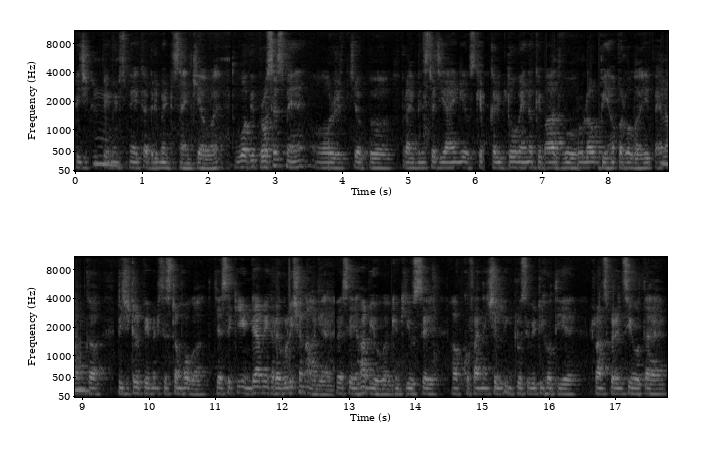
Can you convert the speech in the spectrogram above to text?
डिजिटल पेमेंट्स में एक एग्रीमेंट साइन किया हुआ है। तो वो अभी प्रोसेस में है और जब प्राइम मिनिस्टर जी आएँगे उसके करीब दो महीनों के बाद वो रोल आउट भी यहाँ पर होगा। ये पहला उनका डिजिटल पेमेंट सिस्टम होगा। जैसे कि इंडिया में एक रेवोल्यूशन आ गया है वैसे यहाँ भी होगा क्योंकि उससे आपको फाइनेंशियल इंक्लूसिविटी होती है ट्रांसपेरेंसी होता है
